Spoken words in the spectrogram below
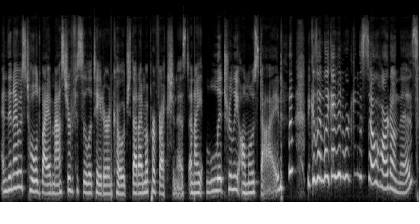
And then I was told by a master facilitator and coach that I'm a perfectionist. And I literally almost died because I'm like, I've been working so hard on this.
